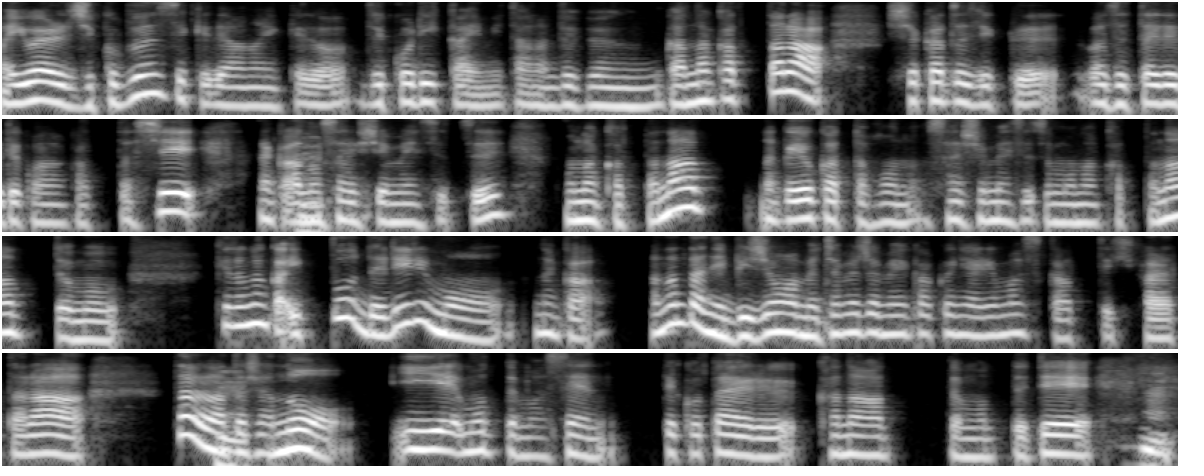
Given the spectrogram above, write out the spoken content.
まあ、いわゆる自己分析ではないけど、自己理解みたいな部分がなかったら、就活軸は絶対出てこなかったし、なんかあの最終面接もなかったな、なんか良かった方の最終面接もなかったなって思う。けどなんか一方でリリもなんかあなたにビジョンはめちゃめちゃ明確にありますかって聞かれたら多分私はノー、いいえ持ってませんって答えるかなって思ってて、うん。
